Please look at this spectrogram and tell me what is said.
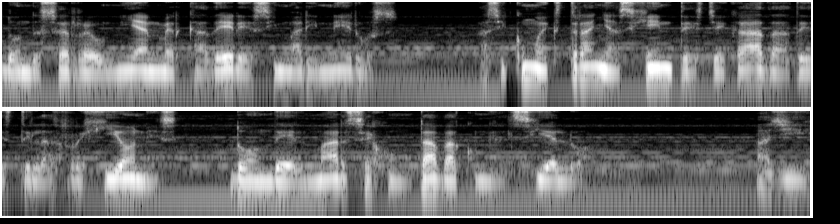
donde se reunían mercaderes y marineros, así como extrañas gentes llegadas desde las regiones donde el mar se juntaba con el cielo. Allí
